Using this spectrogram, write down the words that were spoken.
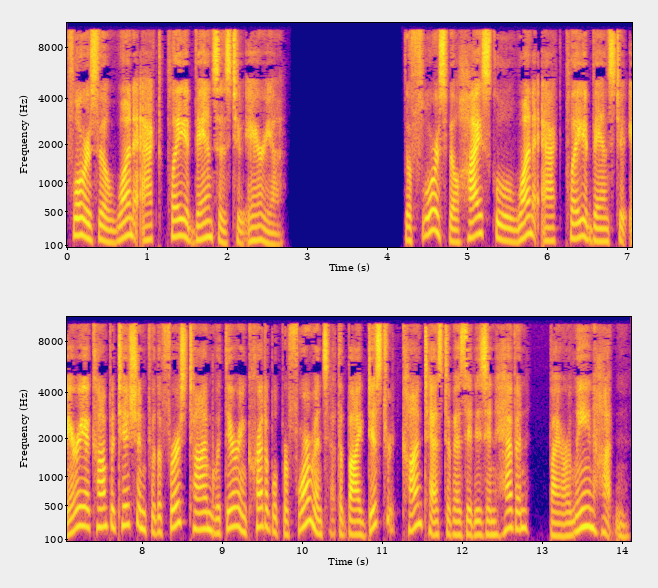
Floresville One Act Play advances to area. The Floresville High School One Act Play advanced to area competition for the first time with their incredible performance at the Bi District Contest of As It Is in Heaven by Arlene Hutton.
